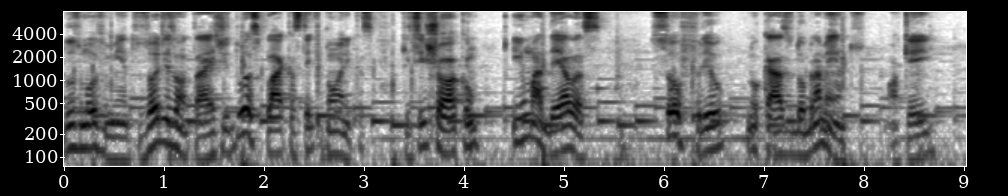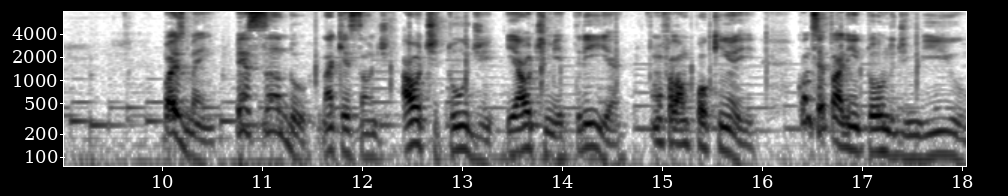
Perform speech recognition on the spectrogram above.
dos movimentos horizontais de duas placas tectônicas que se chocam e uma delas sofreu, no caso, dobramentos, ok? Pois bem, pensando na questão de altitude e altimetria, vamos falar um pouquinho aí. Quando você está ali em torno de mil,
